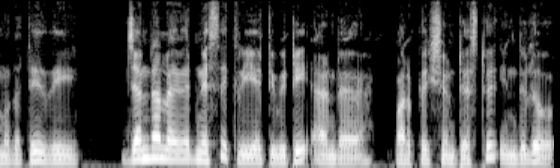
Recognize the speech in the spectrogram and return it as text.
మొదటిది general awareness creativity and perfection test ఇందులో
